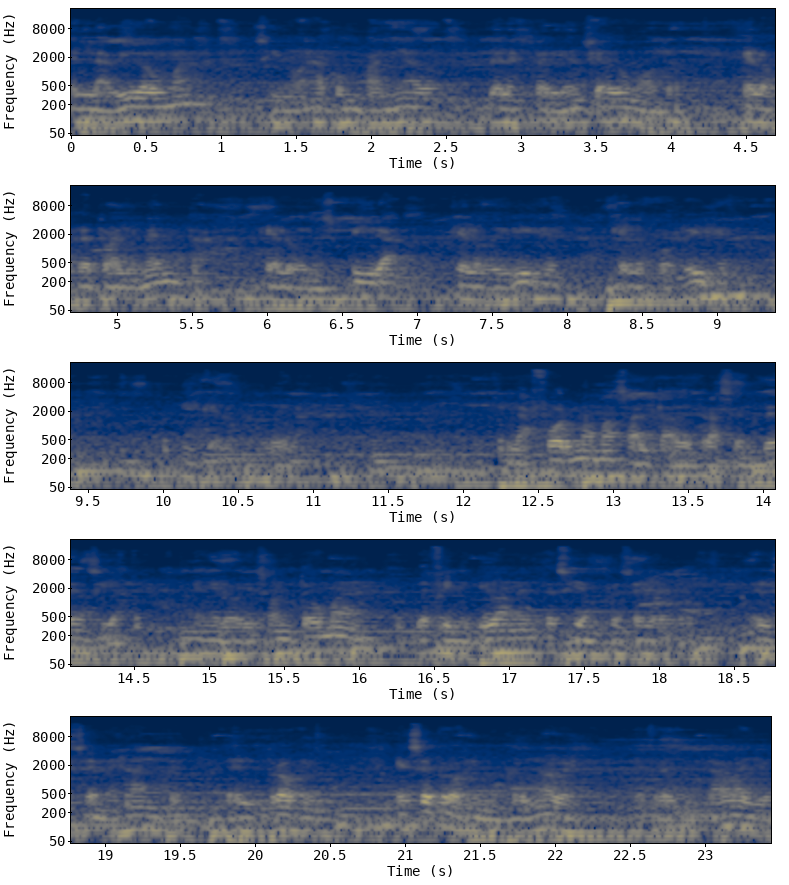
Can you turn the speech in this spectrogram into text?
en la vida humana si no es acompañado de la experiencia de un otro que lo retroalimenta, que lo inspira, que lo dirige, que lo corrige y que lo modela. La forma más alta de trascendencia en el horizonte humano definitivamente siempre es el otro, el semejante, el prójimo, ese prójimo que una vez le preguntaba yo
